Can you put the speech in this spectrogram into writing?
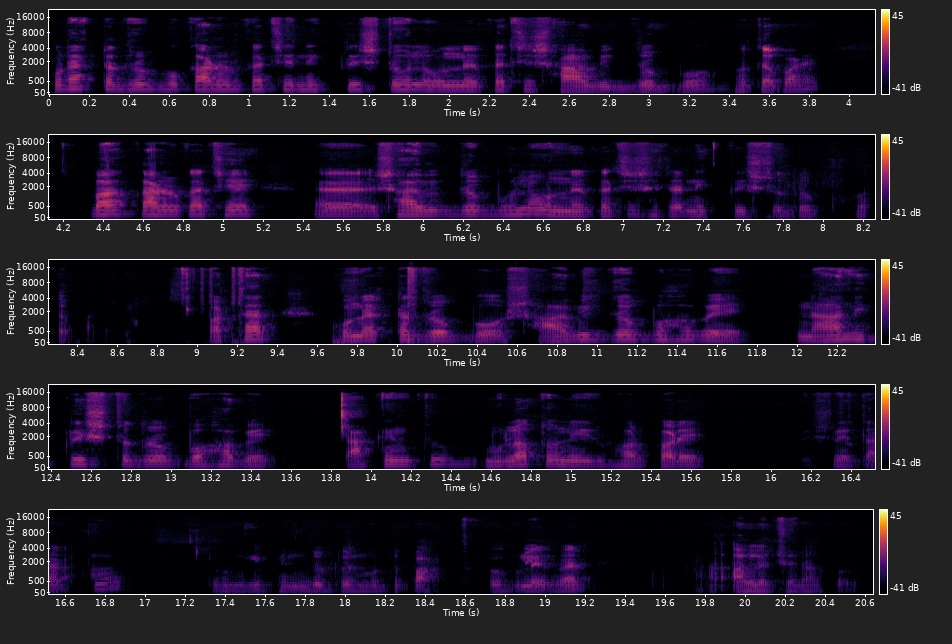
কোনো একটা দ্রব্য কারোর কাছে নিকৃষ্ট হলে অন্যের কাছে স্বাভাবিক দ্রব্য হতে পারে বা কারোর কাছে স্বাভাবিক দ্রব্য হলে অন্যের কাছে সেটা নিকৃষ্ট দ্রব্য হতে পারে। অর্থাৎ কোনো একটা দ্রব্য স্বাভাবিক দ্রব্য হবে না নিকৃষ্ট দ্রব্য হবে তা কিন্তু মূলত নির্ভর করে ক্রেতার এবং গিফেন দ্রব্যের মধ্যে পার্থক্যগুলো এবার আলোচনা করব।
